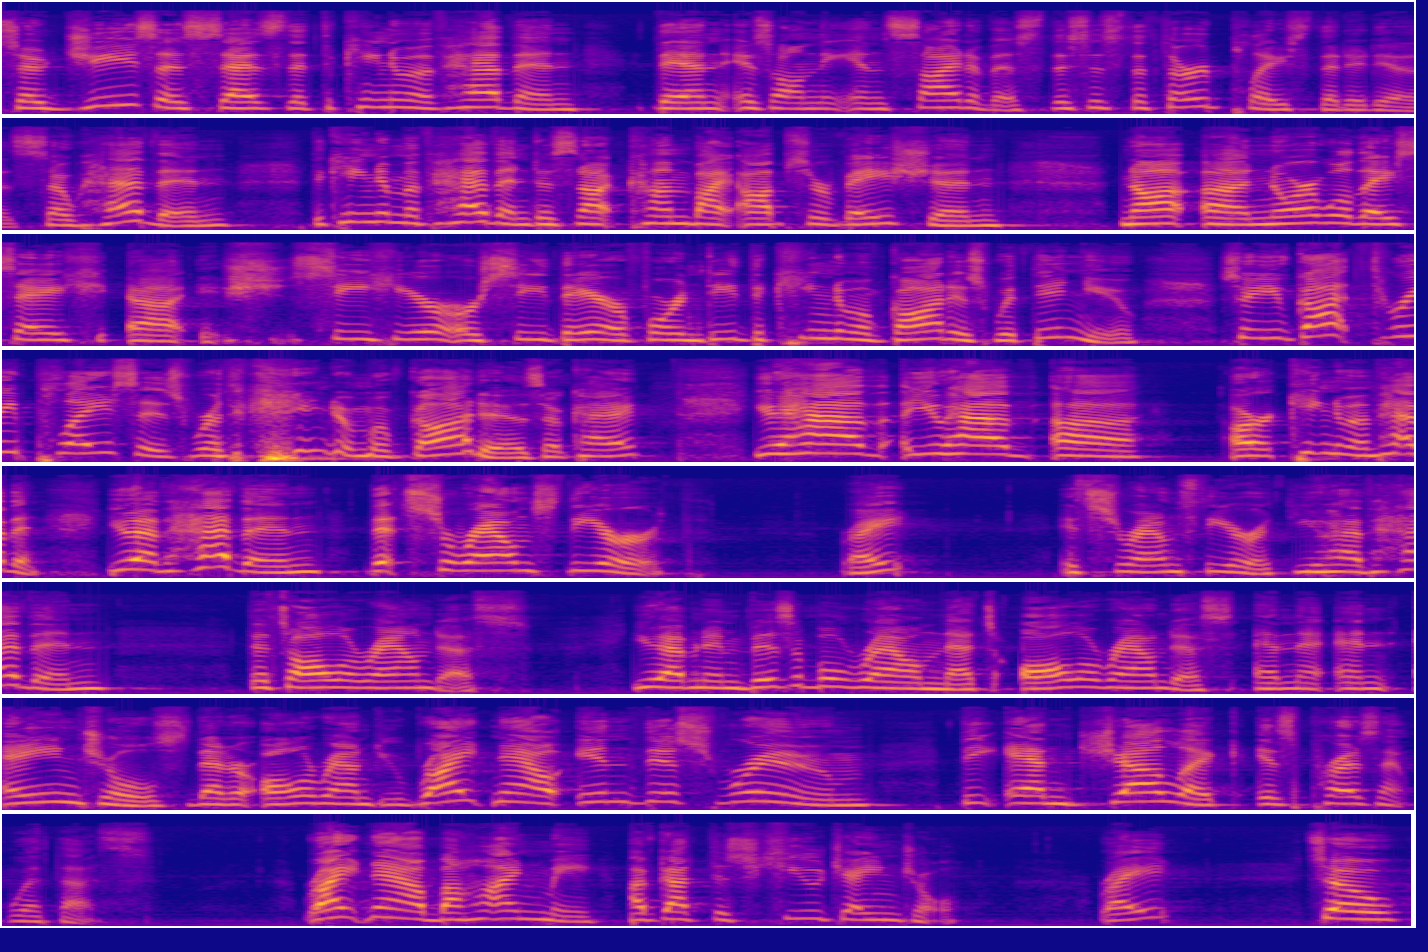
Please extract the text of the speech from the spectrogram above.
So Jesus says that the kingdom of heaven then is on the inside of us. This is the third place that it is. So heaven, the kingdom of heaven does not come by observation, not, uh, nor will they say, uh, see here or see there, for indeed the kingdom of God is within you. So you've got three places where the kingdom of God is, okay? You have, you have, uh, our kingdom of heaven. You have heaven that surrounds the earth, right? It surrounds the earth. You have heaven that's all around us. You have an invisible realm that's all around us and, the, and angels that are all around you. Right now, in this room, the angelic is present with us. Right now, behind me, I've got this huge angel, right? So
